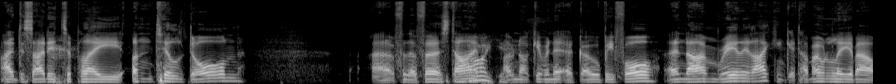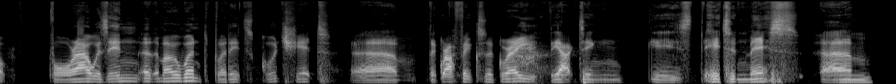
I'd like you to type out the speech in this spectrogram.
I decided to play Until Dawn uh, for the first time. Ah, I've not given it a go before, and I'm really liking it. I'm only about four hours in at the moment, but it's good shit. Um, the graphics are great. The acting is hit and miss. Um,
